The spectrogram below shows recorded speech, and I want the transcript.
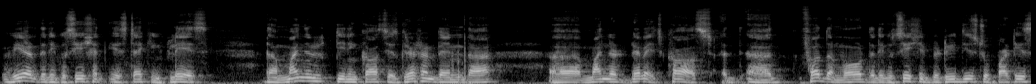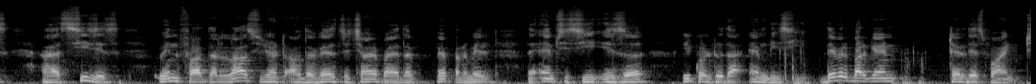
where the negotiation is taking place the minor cleaning cost is greater than the uh, minor damage cost. Uh, furthermore, the negotiation between these two parties uh, ceases when for the last unit of the waste discharged by the paper mill, the MCC is equal to the MDC. They will bargain till this point,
